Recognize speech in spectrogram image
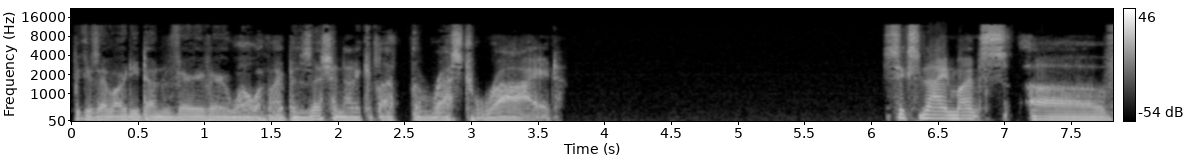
because I've already done very, very well with my position and I could let the rest ride. Six to nine months of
